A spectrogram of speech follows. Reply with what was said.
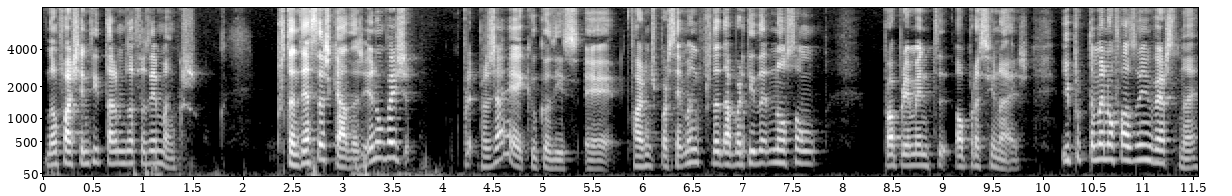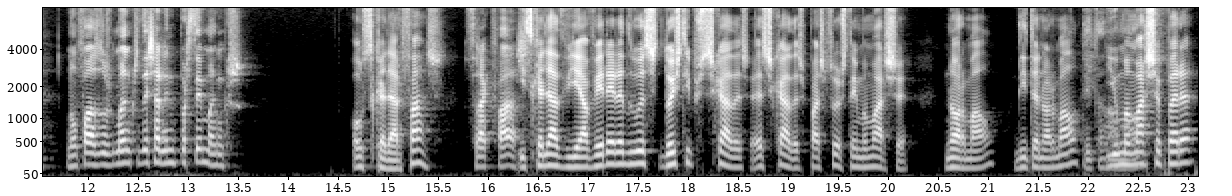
não faz sentido estarmos a fazer mancos. Portanto, essas escadas, eu não vejo. Para para já é aquilo que eu disse, é, faz-nos parecer mancos, portanto, à partida não são propriamente operacionais. E porque também não faz o inverso, não é? Não faz os mancos deixarem de parecer mancos. Ou se calhar faz. Será que faz? E se calhar devia haver era duas, dois tipos de escadas. As escadas para as pessoas que têm uma marcha normal, dita normal, Dita e uma normal. marcha para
